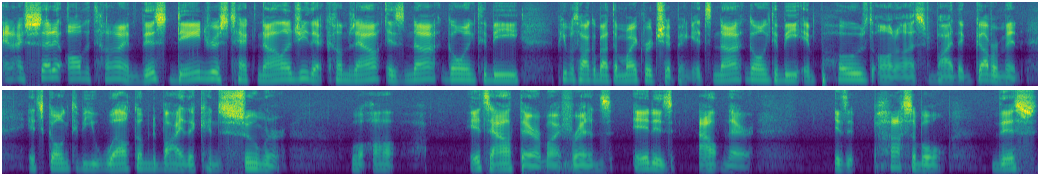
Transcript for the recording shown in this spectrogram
And I've said it all the time. This dangerous technology that comes out is not going to be. People talk about the microchipping. It's not going to be imposed on us by the government. It's going to be welcomed by the consumer. Well, it's out there, my friends. It is out there. Is it possible this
